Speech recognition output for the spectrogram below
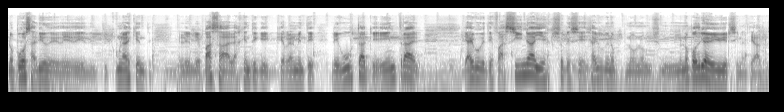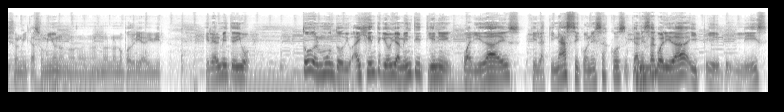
no puedo salir de, de- de- de- de- una vez que le, le pasa a la gente que, que realmente le gusta, que entra, el- es algo que te fascina y es, yo qué sé, es algo que no, no, no- no- podría vivir sin el teatro. Yo en mi caso mío no, no, no, no, no, podría vivir. Y realmente digo, todo el mundo, digo, hay gente que obviamente tiene cualidades, que la que nace con esas cosas, con esa Ujú. cualidad y, le es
